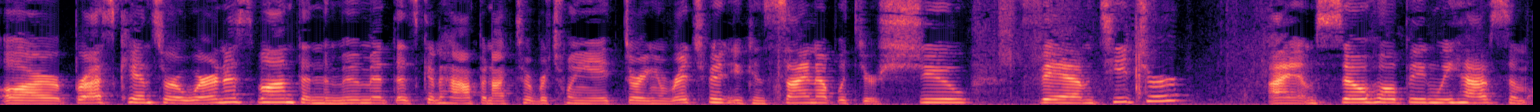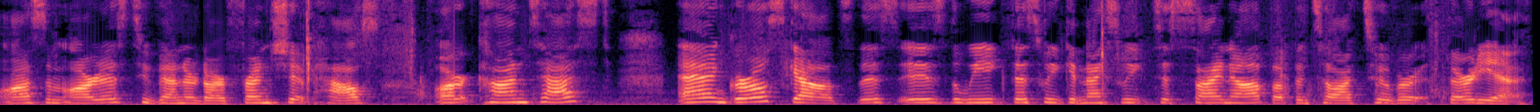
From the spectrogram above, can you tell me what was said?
our Breast Cancer Awareness Month and the movement that's going to happen October 28th during enrichment. You can sign up with your SHU FAM teacher. I am so hoping we have some awesome artists who've entered our Friendship House art contest. And Girl Scouts, this is the week, this week and next week to sign up up until October 30th.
